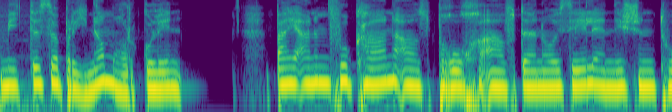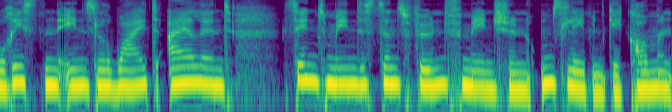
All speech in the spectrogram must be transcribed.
Mit Sabrina Morgolin. Bei einem Vulkanausbruch auf der neuseeländischen Touristeninsel White Island sind mindestens fünf Menschen ums Leben gekommen.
